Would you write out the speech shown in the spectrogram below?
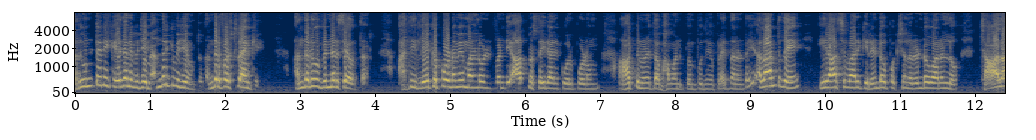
అది ఉంటే నీకు ఏదైనా విజయం అందరికీ విజయం ఉంటుంది. అందరు ఫస్ట్ ర్యాంకే అందరూ విన్నర్సే అవుతారు. అది లేకపోవడమే మనలో ఉన్నటువంటి ఆత్మస్థైర్యాన్ని కోల్పోవడం ఆత్మన్యూనత భావాన్ని పెంపొందే ప్రయత్నాలు ఉంటాయి. అలాంటిదే ఈ రాశి వారికి రెండవ పక్షంలో రెండో వారంలో చాలా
